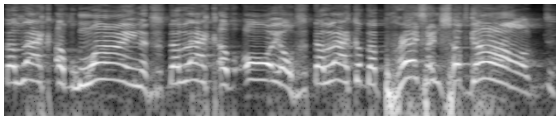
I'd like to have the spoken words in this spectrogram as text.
the lack of wine, the lack of oil, the lack of the presence of God.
